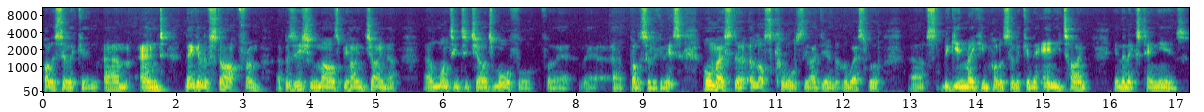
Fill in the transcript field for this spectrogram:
polysilicon, um, and they're going to start from a position miles behind China, um, wanting to charge more for for their their uh, polysilicon. It's almost a, a, lost cause. The idea that the West will uh, begin making polysilicon at any time in the next ten years.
